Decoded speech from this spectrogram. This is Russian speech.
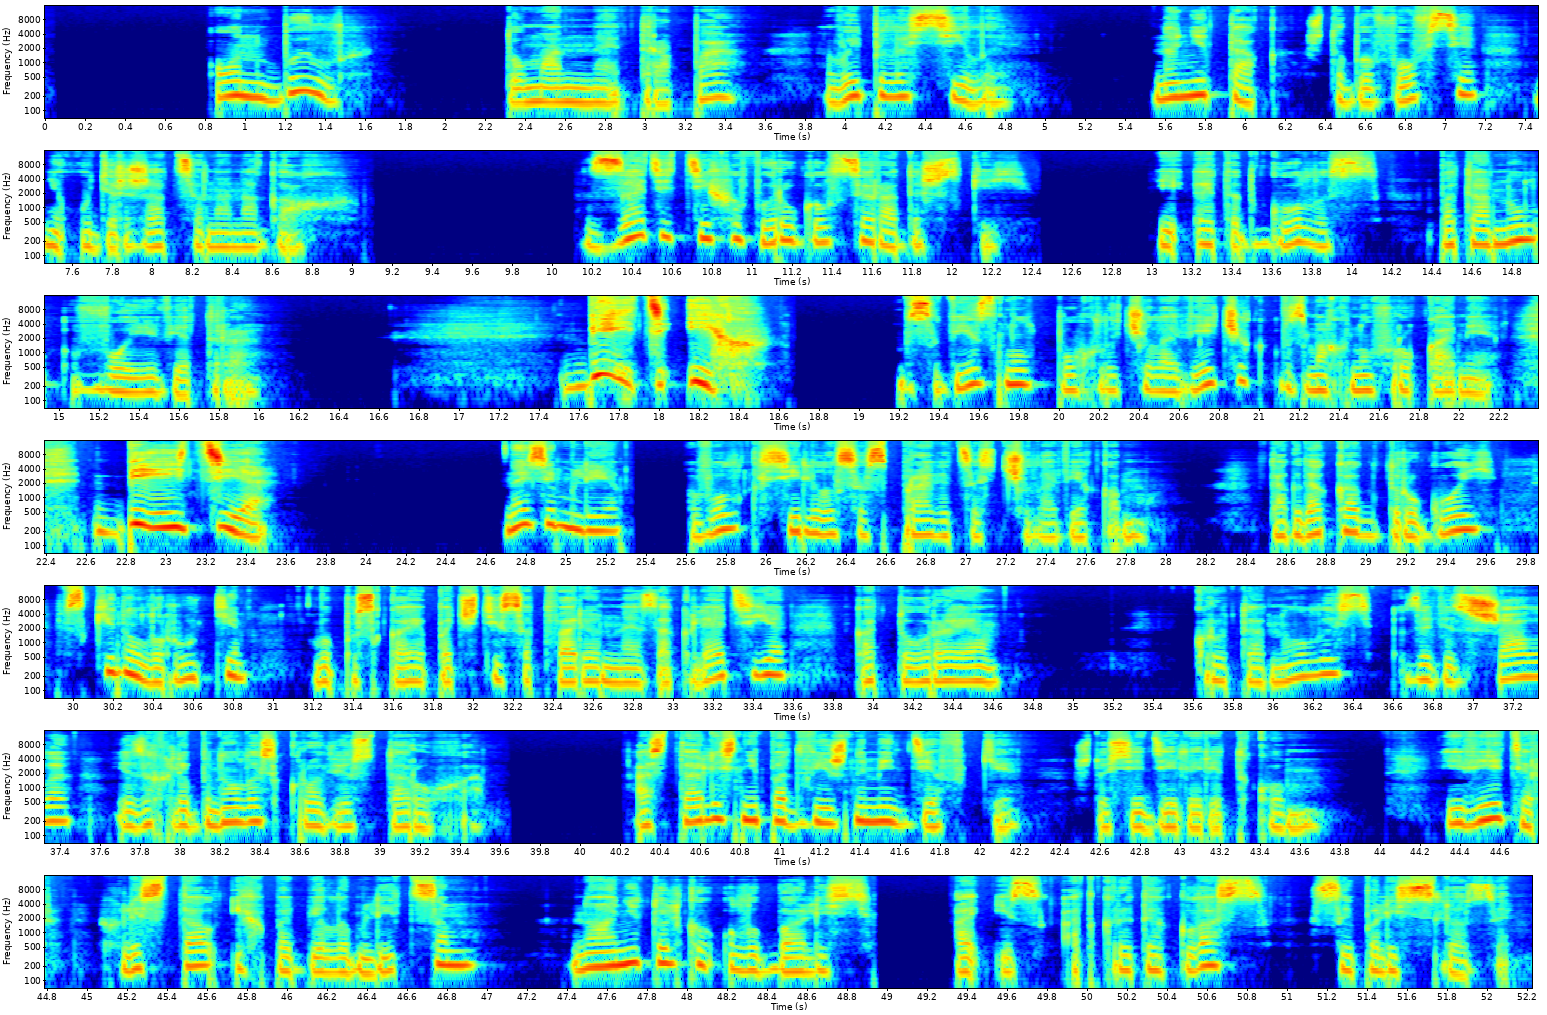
Он был, туманная тропа, выпила силы, но не так, чтобы вовсе не удержаться на ногах. Сзади тихо выругался Радожский, и этот голос потонул в вое ветра. «Бейте их!» — взвизгнул пухлый человечек, взмахнув руками. «Бейте!» На земле волк силился справиться с человеком, тогда как другой вскинул руки выпуская почти сотворенное заклятие, которое крутанулось, завизжало и захлебнулась кровью старуха. Остались неподвижными девки, что сидели редком. И ветер хлестал их по белым лицам, но они только улыбались, а из открытых глаз сыпались слезы.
